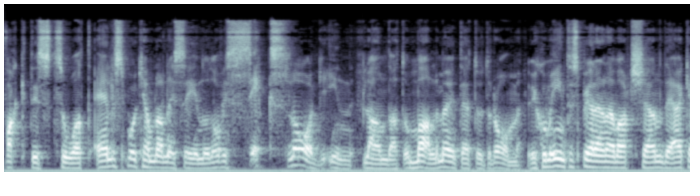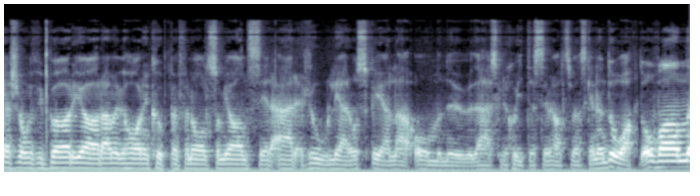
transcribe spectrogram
faktiskt så att Elfsborg kan blanda sig in och då har vi sex lag inblandat och Malmö är inte ett utav dem. Vi kommer inte spela den här matchen. Det är kanske något vi bör göra men vi har en cupen-final som jag anser är roligare att spela om nu det här skulle skita sig med Allsvenskan ändå. De vann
